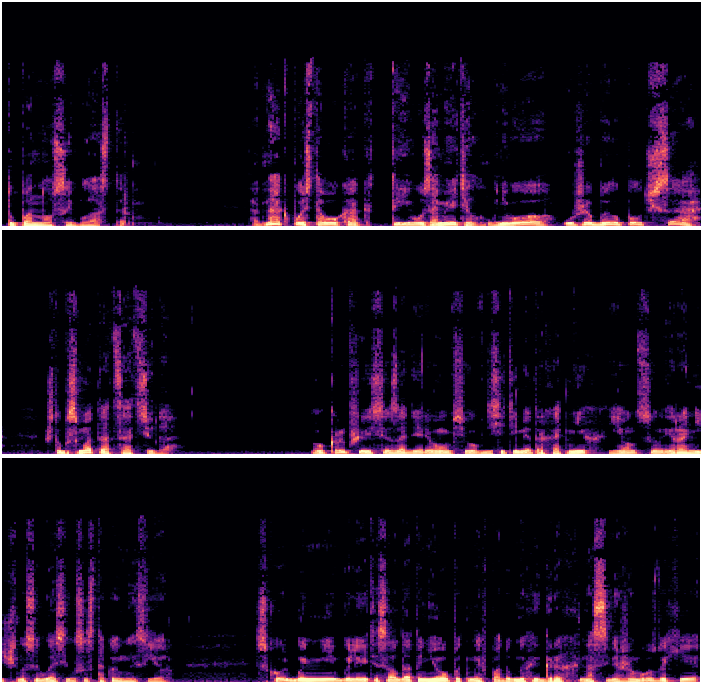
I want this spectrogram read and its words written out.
тупоносый бластер. «Однако после того, как ты его заметил, у него уже было полчаса, чтобы смотаться отсюда». Укрывшийся за деревом всего в десяти метрах от них, Йонсон иронично согласился с такой мыслью. Сколь бы ни были эти солдаты неопытны в подобных играх на свежем воздухе,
